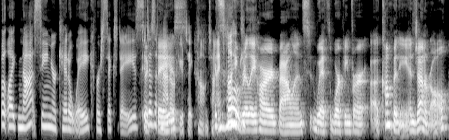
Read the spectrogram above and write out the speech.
But like not seeing your kid awake for six days, six it doesn't days. matter if you take comp time. It's still like, a really hard balance with working for a company in general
